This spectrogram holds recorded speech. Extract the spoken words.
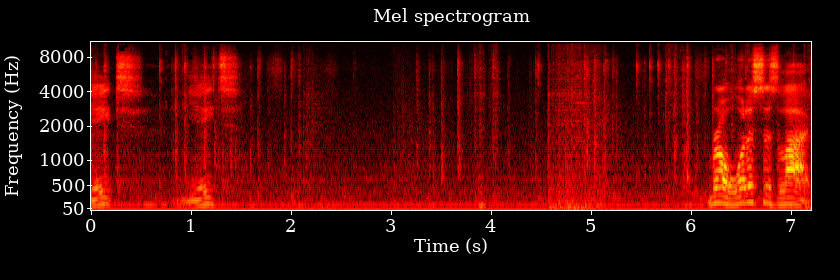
Yeet. Yeet. Bro, what is this lag?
